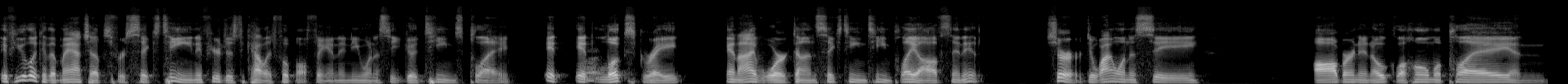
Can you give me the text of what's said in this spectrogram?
if you look at the matchups for 16, if you're just a college football fan and you want to see good teams play, it it right. looks great. And I've worked on 16 team playoffs, and it sure. Do I want to see Auburn and Oklahoma play and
